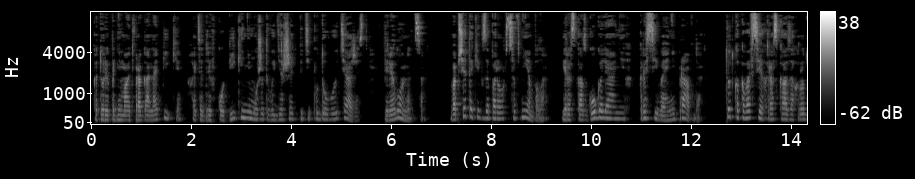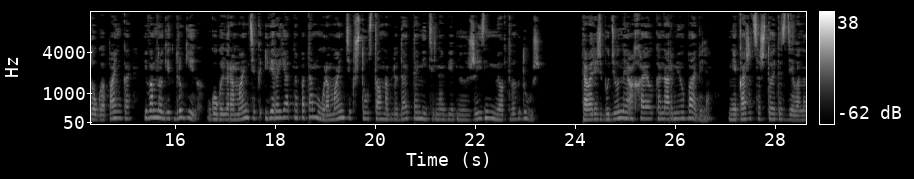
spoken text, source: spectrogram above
которые поднимают врага на пике, хотя древко пики не может выдержать пятипудовую тяжесть, переломится. Вообще таких запорожцев не было, и рассказ Гоголя о них – красивая неправда. Тут, как и во всех рассказах Рудога Панька и во многих других, Гоголь романтик и, вероятно, потому романтик, что устал наблюдать томительно бедную жизнь мертвых душ. Товарищ Буденный охаял канармию Бабеля. Мне кажется, что это сделано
